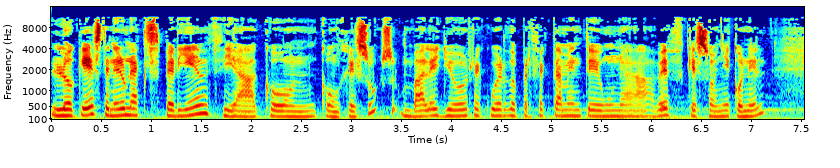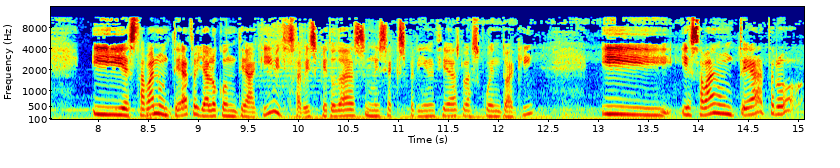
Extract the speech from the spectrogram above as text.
lo que es tener una experiencia con, con Jesús, ¿vale? Yo recuerdo perfectamente una vez que soñé con él y estaba en un teatro, ya lo conté aquí, sabéis que todas mis experiencias las cuento aquí. Y, estaba en un teatro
